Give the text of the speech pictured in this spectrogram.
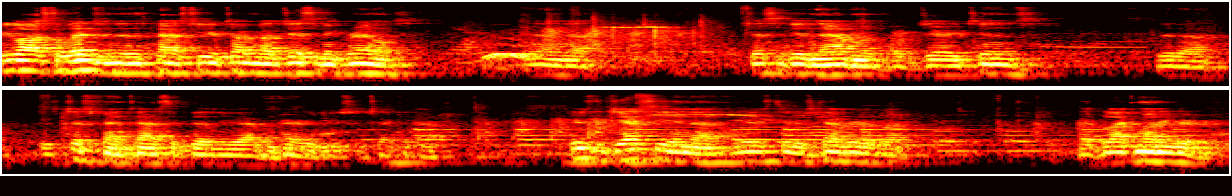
we lost a legend in this past year, talking about Jesse McReynolds. And uh, Jesse did an album of, of Jerry tunes that uh, is just fantastic. Those of you haven't heard it, you should check it out. Here's the Jesse, and uh, here's to his cover of uh, that Black Muddy River.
